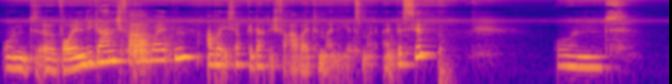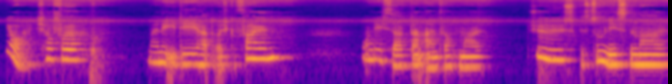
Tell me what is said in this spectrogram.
und äh, wollen die gar nicht verarbeiten. Aber ich habe gedacht, ich verarbeite meine jetzt mal ein bisschen. Und ja, ich hoffe, meine Idee hat euch gefallen. Und ich sage dann einfach mal Tschüss, bis zum nächsten Mal.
